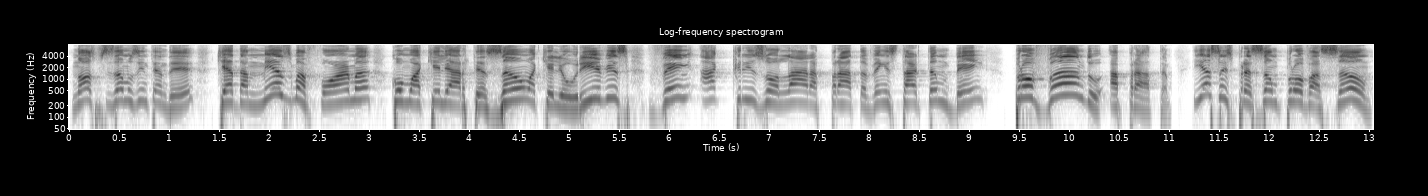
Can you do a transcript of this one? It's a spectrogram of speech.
nós precisamos entender que é da mesma forma como aquele artesão, aquele ourives, vem acrisolar a prata, vem estar também provando a prata. E essa expressão provação,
